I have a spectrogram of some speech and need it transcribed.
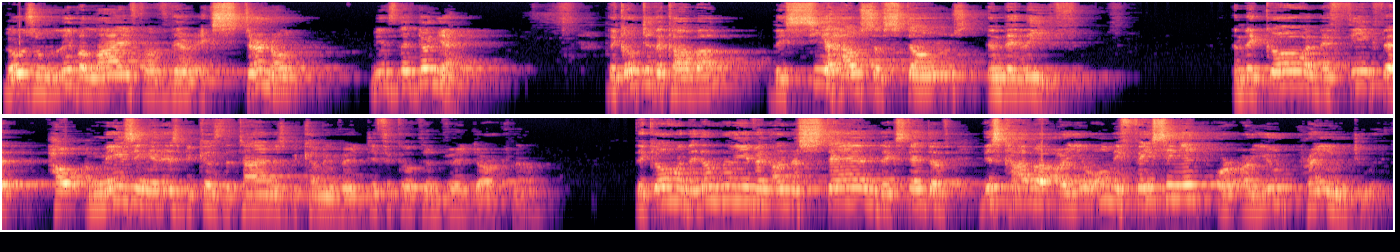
Those who live a life of their external means the dunya. They go to the Kaaba, they see a house of stones, and they leave. And they go and they think that how amazing it is because the time is becoming very difficult and very dark now. They go and they don't really even understand the extent of this Kaaba, are you only facing it or are you praying to it?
